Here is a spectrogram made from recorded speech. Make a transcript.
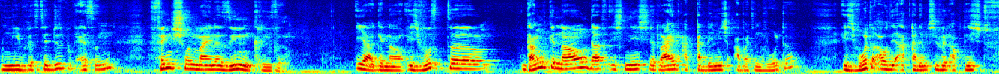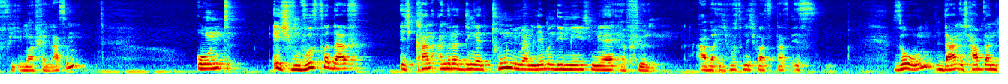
Universität Duisburg-Essen fing schon meine Sinnenkrise. Ja, genau. Ich wusste ganz genau, dass ich nicht rein akademisch arbeiten wollte. Ich wollte auch die akademische Welt auch nicht für immer verlassen. Und ich wusste, dass ich kann andere Dinge tun in meinem Leben, die mich mehr erfüllen. Aber ich wusste nicht, was das ist. So, dann, ich habe dann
